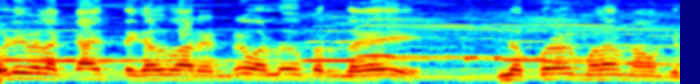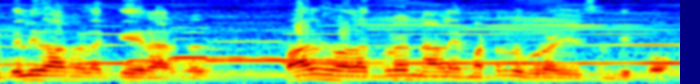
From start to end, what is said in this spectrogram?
ஒளி விளக்காய் திகழ்வார் என்று வள்ளுவ பிறந்தகை இந்த குரல் மூலம் நமக்கு தெளிவாக விளக்குகிறார்கள். வாழ்க வளத்துடன் நாளை மற்றொரு குரலில் சந்திப்போம்.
